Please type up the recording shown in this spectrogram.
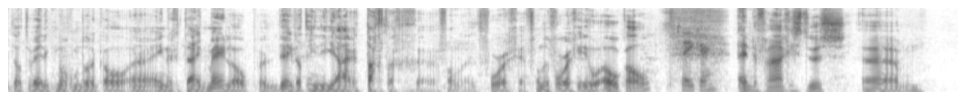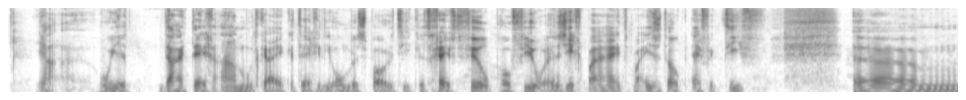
dat weet ik nog omdat ik al eh, enige tijd meeloop, deed dat in de jaren tachtig eh, van, het vorige, van de vorige eeuw ook al. Zeker. En de vraag is dus ehm, ja, hoe je daar tegenaan moet kijken, tegen die ombudspolitiek. Het geeft veel profiel en zichtbaarheid, maar is het ook effectief? Ehm,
